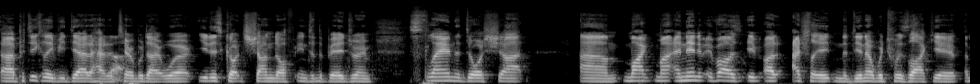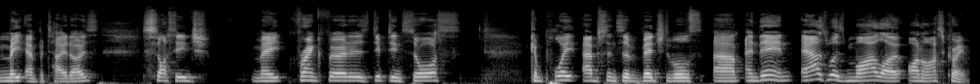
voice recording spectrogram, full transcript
Uh, particularly if your dad had a terrible day at work, you just got shunned off into the bedroom, slammed the door shut. Um, my, my, and then if I was, if I'd actually eaten the dinner, which was like, yeah, meat and potatoes, sausage, meat, frankfurters dipped in sauce, complete absence of vegetables. Um, and then ours was Milo on ice cream.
